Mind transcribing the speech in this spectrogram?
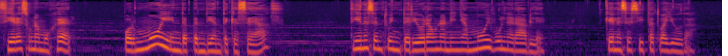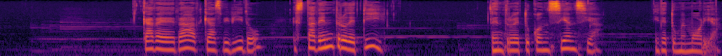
Si eres una mujer, por muy independiente que seas, tienes en tu interior a una niña muy vulnerable que necesita tu ayuda. Cada edad que has vivido está dentro de ti, dentro de tu conciencia y de tu memoria.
